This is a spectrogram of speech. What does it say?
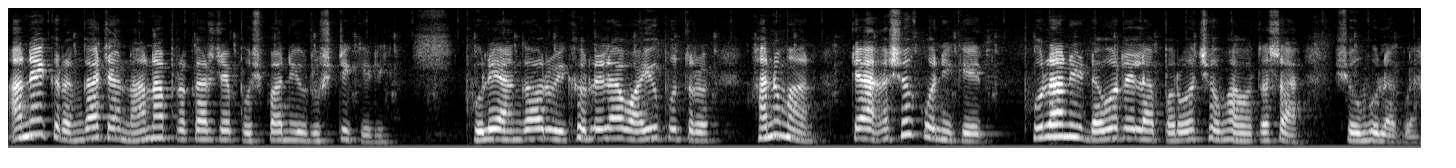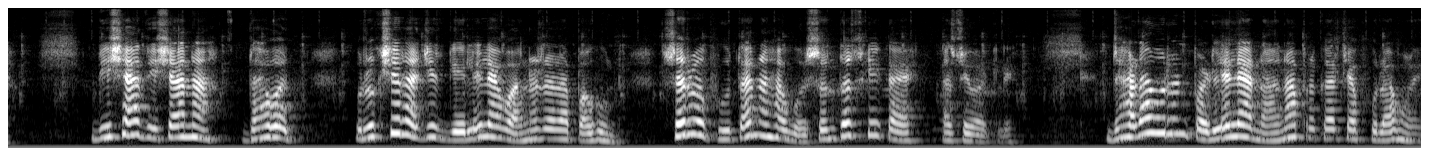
अनेक रंगाच्या नाना प्रकारच्या पुष्पांनी वृष्टी केली. फुले अंगावर विखुरलेला वायुपुत्र हनुमान त्या अशोकवनिकेत फुलाने डवरलेला पर्वतशोभावत असा शोभू लागला. दिशा दिशांना धावत वृक्षराजीत गेलेल्या वानराला पाहून सर्व भूतांना हा वसंतच की काय असे वाटले. झाडावरून पडलेल्या नाना प्रकारच्या फुलामुळे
